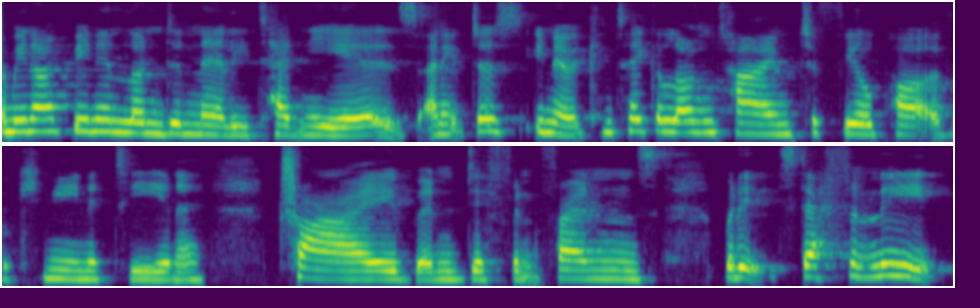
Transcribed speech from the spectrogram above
I mean, I've been in London nearly 10 years, and it does, you know, it can take a long time to feel part of a community and a tribe and different friends, but it's definitely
